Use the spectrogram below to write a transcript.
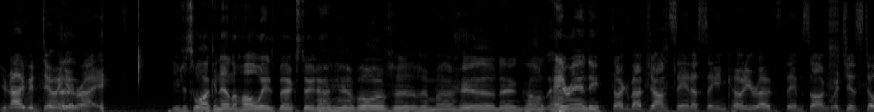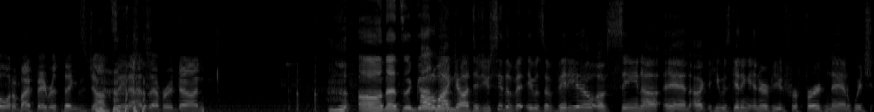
you're not even doing it Uh, right. You're just walking down the hallways backstage. I hear voices in my head. and calls- Hey, Randy. Talk about John Cena singing Cody Rhodes' theme song, which is still one of my favorite things John Cena has ever done. Oh, that's a good oh my one. god, did you see the vi- it was a video of Cena and uh, he was getting interviewed for Ferdinand, which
